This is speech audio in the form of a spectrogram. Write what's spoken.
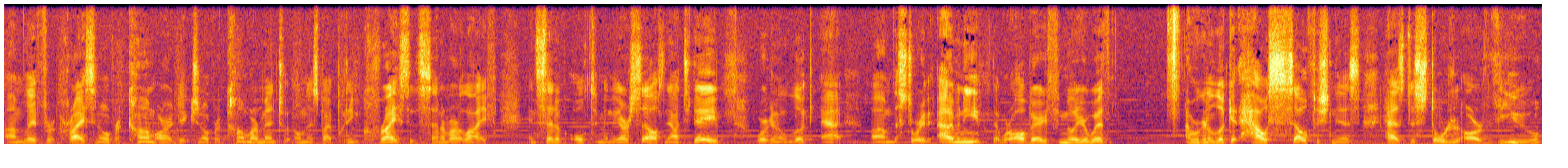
um, live for Christ and overcome our addiction, overcome our mental illness by putting Christ at the center of our life instead of ultimately ourselves. Now, today we're going to look at um, the story of Adam and Eve that we're all very familiar with. And we're going to look at how selfishness has distorted our view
